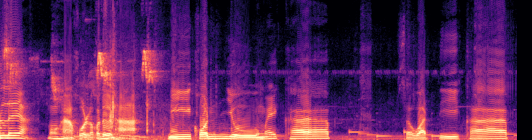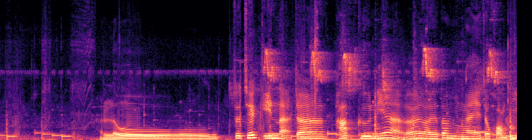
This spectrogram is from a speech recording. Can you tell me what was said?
นเลยอะมองหาคนแล้วก็เดินหา มีคนอยู่ไหมครับ สวัสดีครับ ฮัลโหล จะเช็คอินอะจะพักคืนเนี้ยแล้วเราจะต้องยังไงเจ้าของที่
